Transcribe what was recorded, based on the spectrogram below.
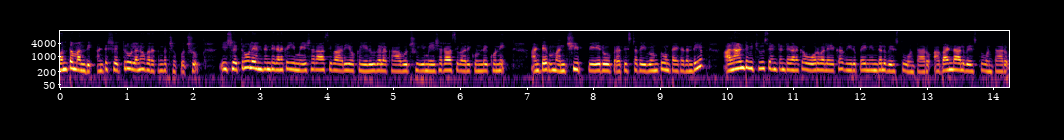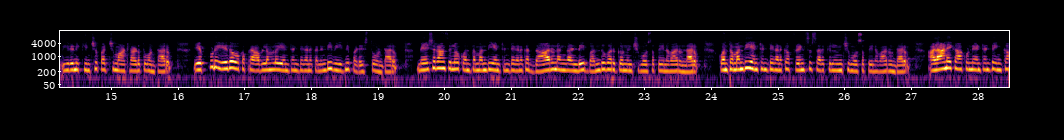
కొంతమంది అంటే శత్రువులని ఒక రకంగా చెప్పొచ్చు. ఈ శత్రువులు ఏంటంటే కనుక ఈ మేషరాశి వారి యొక్క ఎదుగుదల కావచ్చు ఈ మేషరాశి వారికి ఉండే కొన్ని అంటే మంచి పేరు ప్రతిష్టత ఇవి ఉంటూ ఉంటాయి కదండి. అలాంటివి చూసి ఏంటంటే కనుక ఓర్వలేక వీరిపై నిందలు వేస్తూ ఉంటారు అబండాలు వేస్తూ ఉంటారు వీరిని కించపరిచి మాట్లాడుతూ ఉంటారు. ఎప్పుడు ఏదో ఒక ప్రాబ్లంలో ఏంటంటే కనుకనండి వీరిని పడేస్తూ ఉంటారు. మేషరాశిలో కొంతమంది ఏంటంటే కనుక దారుణంగా అండి బంధువర్గం నుంచి మోసపోయిన వారు ఉన్నారు కొంతమంది ఏంటంటే కనుక ఫ్రెండ్స్ సర్కిల్ నుంచి మోసపోయిన వారు ఉన్నారు అలానే కాకుండా ఏంటంటే ఇంకా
